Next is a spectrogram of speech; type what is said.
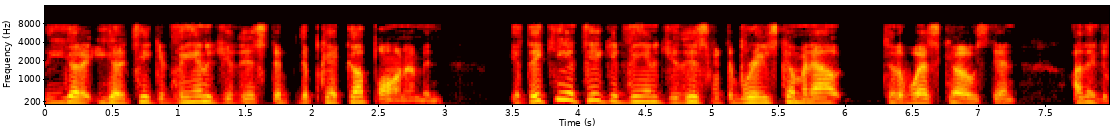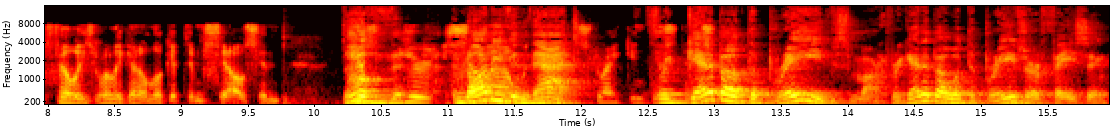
you got to you got to take advantage of this to, to pick up on them. And if they can't take advantage of this with the Braves coming out to the West Coast, and I think the Phillies really got to look at themselves. And oh, not even that. Forget about the Braves, Mark. Forget about what the Braves are facing.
